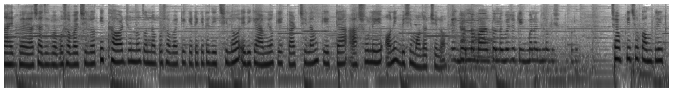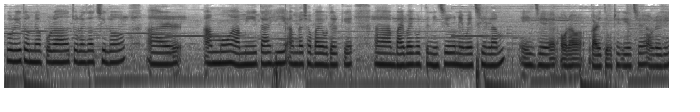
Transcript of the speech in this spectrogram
নাহিদ ভাইয়া সাজিদ বাবু সবাই ছিল। কেক খাওয়ার জন্য তন্নাপু সবাইকে কেটে কেটে দিচ্ছিল। এদিকে আমিও কেক কাটছিলাম। কেকটা আসলে অনেক বেশি মজার ছিল। ধন্যবাদ। যে কেক বানিয়ে দিল করে? সব কিছু কমপ্লিট করে তন্নাপুরা চলে যাচ্ছিল। আর আম্মু আমি তাহি আমরা সবাই ওদেরকে বাই বাই করতে নিচেও নেমেছিলাম। এই যে ওরা গাড়িতে উঠে গিয়েছে অলরেডি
